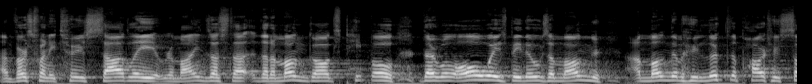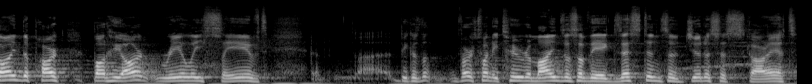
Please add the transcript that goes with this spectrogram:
And verse 22 sadly reminds us that, that among God's people there will always be those among, among them who look the part, who sound the part, but who aren't really saved. Because verse 22 reminds us of the existence of Judas Iscariot.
